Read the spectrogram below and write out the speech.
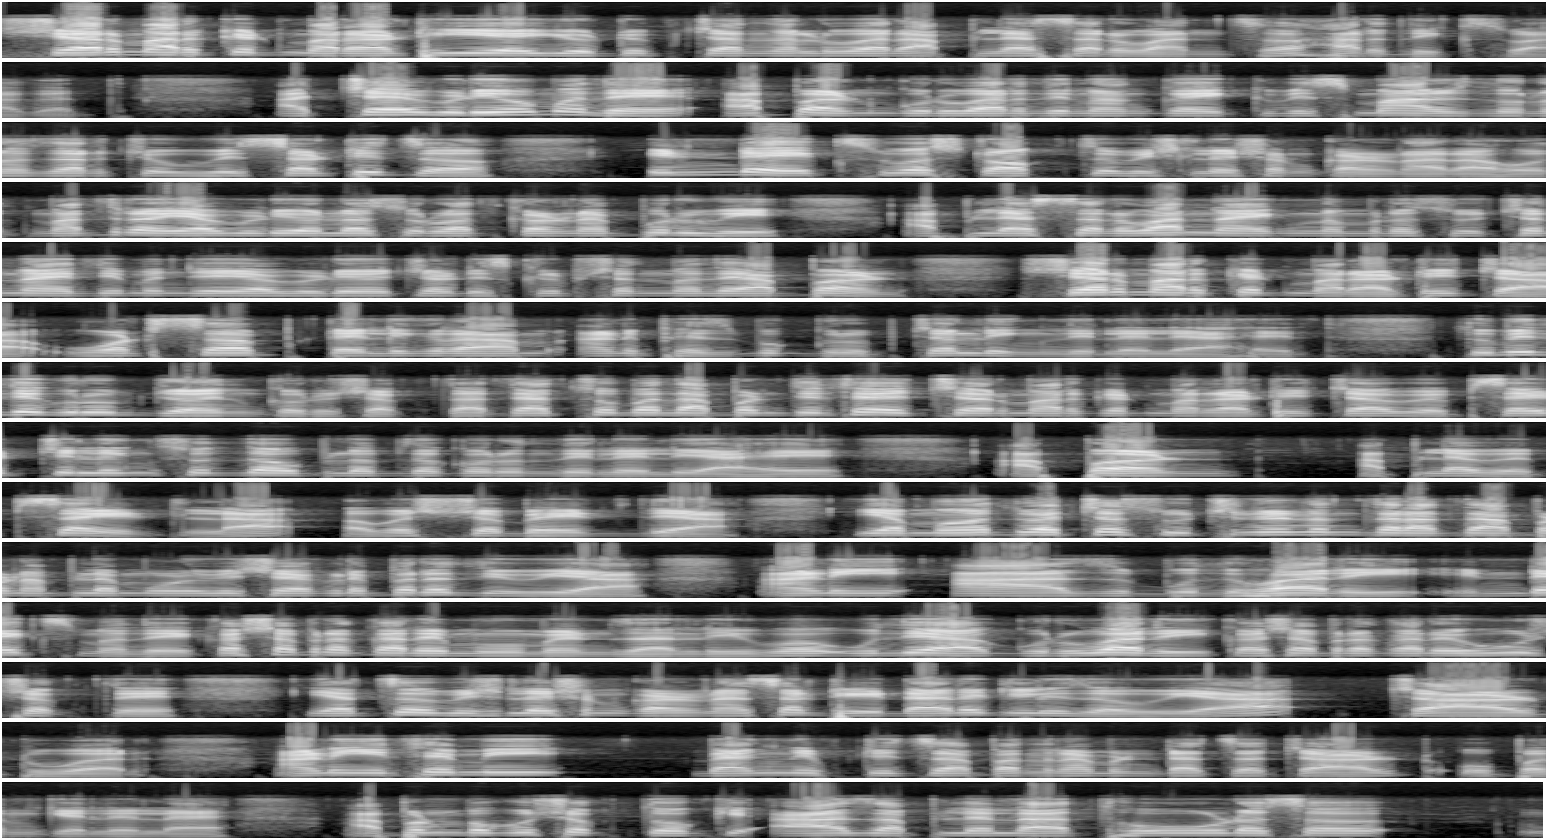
Share market Marathi या YouTube चॅनलवर आपल्या सर्वांचं हार्दिक स्वागत. आजच्या व्हिडिओमध्ये आपण गुरुवार दिनांक एकवीस मार्च दोन हजार चोवीस साठीचं इंडेक्स व स्टॉकचं विश्लेषण करणार आहोत. मात्र या व्हिडिओला सुरुवात करण्यापूर्वी आपल्या सर्वांना एक नम्र सूचना आहे. ती म्हणजे या व्हिडिओच्या डिस्क्रिप्शनमध्ये आपण शेअर मार्केट मराठीच्या व्हॉट्सअप टेलिग्राम आणि फेसबुक ग्रुपच्या लिंक दिलेल्या आहेत. तुम्ही ते ग्रुप जॉईन करू शकता. त्याचसोबत आपण तिथे शेअर मार्केट मराठीच्या वेबसाईटची लिंकसुद्धा उपलब्ध करून दिलेली आहे. आपण आपल्या वेबसाईटला अवश्य भेट द्या. या महत्त्वाच्या सूचनेनंतर आता आपण आपल्या मूळ विषयाकडे परत येऊया. आणि आज बुधवारी इंडेक्समध्ये कशा प्रकारे मुवमेंट झाली व उद्या गुरुवारी कशा प्रकारे होऊ शकते याचं विश्लेषण करण्यासाठी डायरेक्टली जाऊया चार्टवर आणि इथे मी बँक निफ्टीचा पंधरा मिनिटाचा चार्ट ओपन केलेला आहे. आपण बघू शकतो की आज आपल्याला थोडंसं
